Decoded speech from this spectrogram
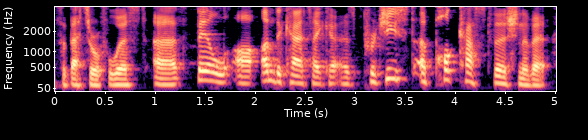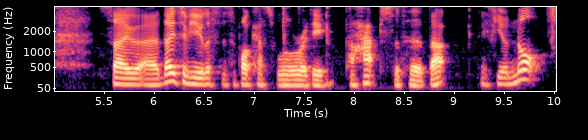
for better or for worse. Uh, Phil, our under caretaker, has produced a podcast version of it. So uh, those of you who listen to the podcast will already perhaps have heard that. If you're not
